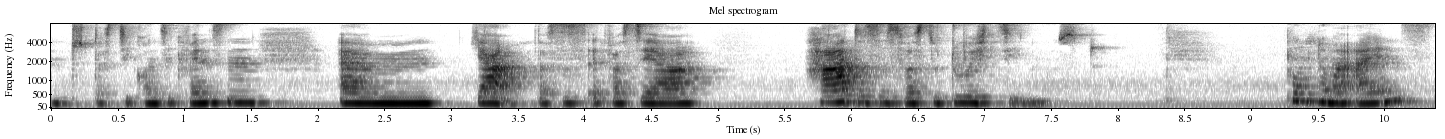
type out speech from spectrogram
Und dass die Konsequenzen, ähm, ja, dass es etwas sehr Hartes ist, was du durchziehen musst. Punkt Nummer eins.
